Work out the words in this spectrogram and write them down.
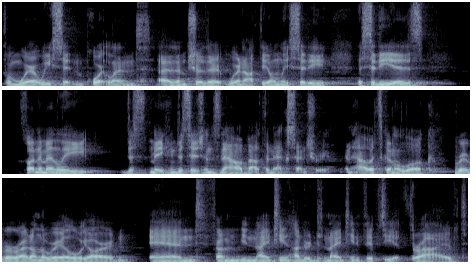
from where we sit in Portland, and I'm sure that we're not the only city, the city is fundamentally just making decisions now about the next century and how it's going to look. River right on the rail yard. And from 1900 to 1950, it thrived.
